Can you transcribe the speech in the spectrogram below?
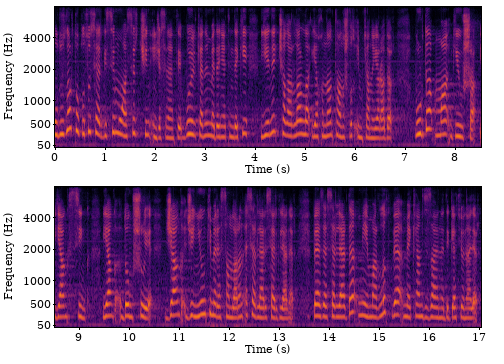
Ulduzlar toplusu sərgisi müasir Çin incəsənəti bu ölkənin mədəniyyətindəki yeni çalarlarla yaxından tanışlıq imkanı yaradır. Burada Ma Giusha, Yang Xing, Yang Dongshui, Zhang Jinyun kimi rəssamların əsərləri sərgilənir. Bəzi əsərlərdə memarlıq və məkan dizaynına diqqət yönəlir.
